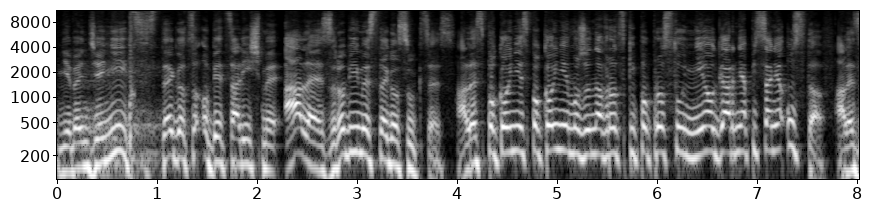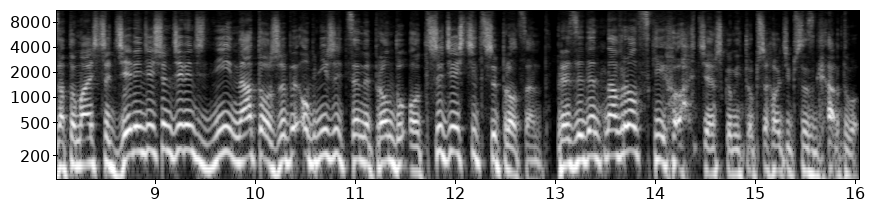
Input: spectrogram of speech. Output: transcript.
Nie będzie nic z tego, co obiecaliśmy, ale zrobimy z tego sukces. Ale spokojnie, spokojnie, może Nawrocki po prostu nie ogarnia pisania ustaw. Ale za to ma jeszcze 99 dni na to, żeby obniżyć ceny prądu o 33%. Prezydent Nawrocki, o, ciężko mi to przechodzi przez gardło,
